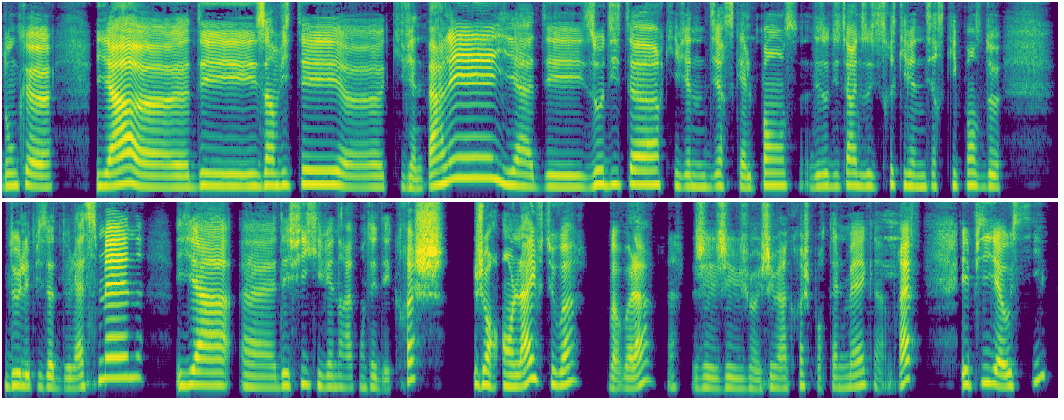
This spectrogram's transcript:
Donc, euh, il y a euh, des invités euh, qui viennent parler, il y a des auditeurs qui viennent dire ce qu'elles pensent, des auditeurs et des auditrices qui viennent dire ce qu'ils pensent de, de l'épisode de la semaine. Il y a euh, des filles qui viennent raconter des crushs, genre en live, tu vois. Ben voilà, j'ai eu un crush pour tel mec, bref. Et puis il y a aussi,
